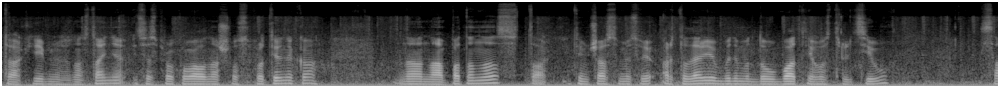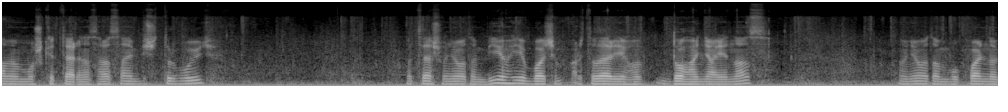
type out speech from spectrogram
Так, є мінус одна стайня, і це спровокувало нашого супротивника на напад на нас. Так, і тим часом ми свою артилерію будемо довбати його стрільців. Саме мушкетери нас зараз найбільше турбують. Оте, що в нього там бігає, бачимо, артилерія його доганяє нас. У нього там буквально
